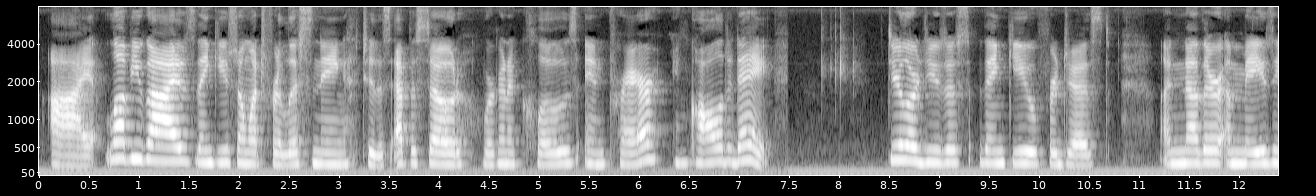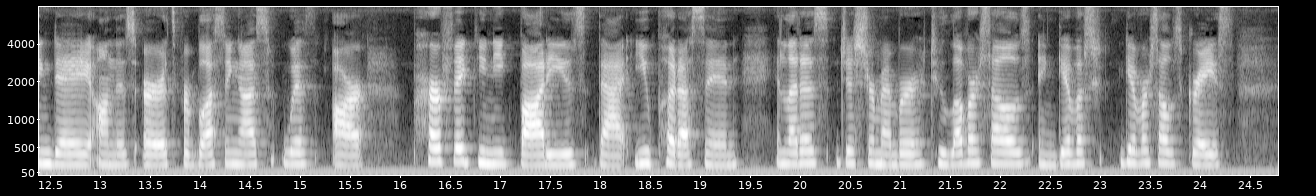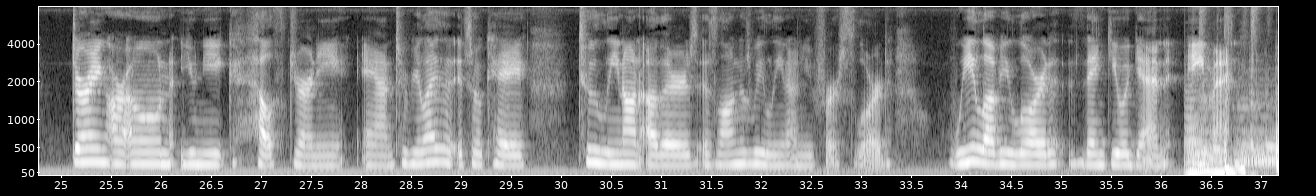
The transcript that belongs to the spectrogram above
I love you guys. Thank you so much for listening to this episode. We're going to close in prayer and call it a day. Dear Lord Jesus, thank you for just another amazing day on this earth, for blessing us with our perfect, unique bodies that you put us in. And let us just remember to love ourselves and give us give ourselves grace during our own unique health journey and to realize that it's okay to lean on others as long as we lean on you first, Lord. We love you, Lord. Thank you again. Amen.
